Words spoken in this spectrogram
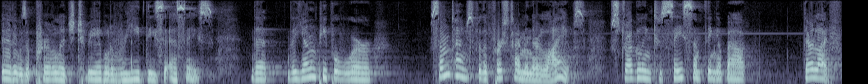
that it was a privilege to be able to read these essays, that the young people were sometimes for the first time in their lives struggling to say something about their life,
